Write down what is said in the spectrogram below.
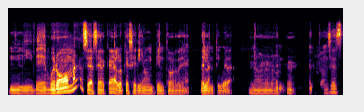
ni de broma se acerca a lo que sería un pintor de, de la antigüedad. No, no, no. Entonces,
